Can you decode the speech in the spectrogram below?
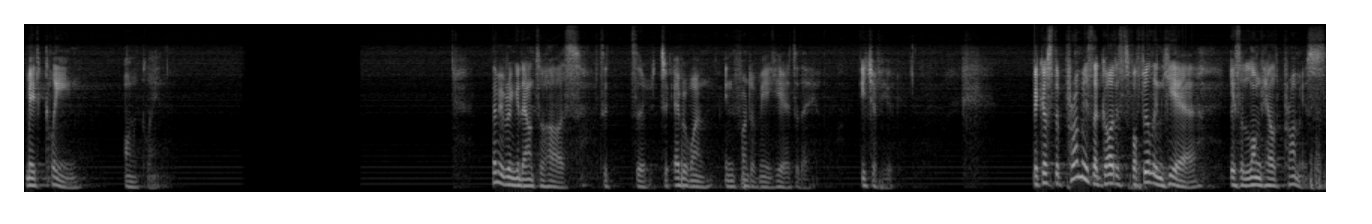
made clean unclean. Let me bring it down to us, to, to, to everyone in front of me here today, each of you. Because the promise that God is fulfilling here is a long held promise.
